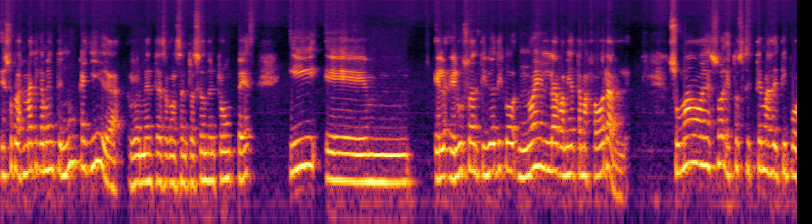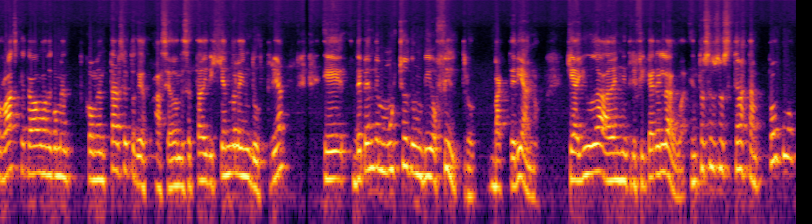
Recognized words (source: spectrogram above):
eso plasmáticamente nunca llega realmente a esa concentración dentro de un pez y em, el, uso de antibióticos no es la herramienta más favorable. Sumado a eso, estos sistemas de tipo RAS que acabamos de comentar, ¿cierto? que hacia donde se está dirigiendo la industria, eh, dependen mucho de un biofiltro bacteriano que ayuda a desnitrificar el agua. Entonces, esos sistemas tampoco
